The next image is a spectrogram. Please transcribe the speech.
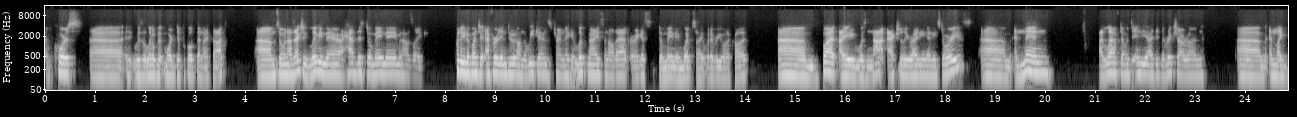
of course uh, it was a little bit more difficult than I thought. Um, so when I was actually living there, I had this domain name, and I was like, putting a bunch of effort into it on the weekends, trying to make it look nice and all that, or I guess domain name website, whatever you want to call it. Um, but I was not actually writing any stories. Um, and then I left, I went to India, I did the rickshaw run. Um, and like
